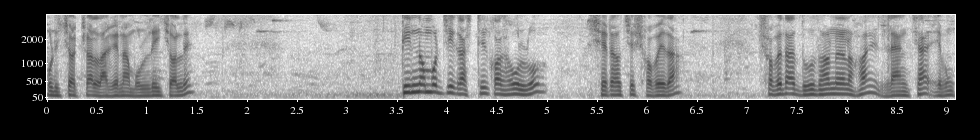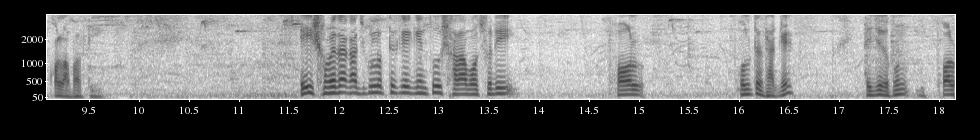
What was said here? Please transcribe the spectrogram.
পরিচর্যা লাগে না বললেই চলে। তিন নম্বর যে গাছটির কথা বলব, সেটা হচ্ছে সবেদা। সবেদা দু ধরনের হয়, ল্যাংচা এবং কলাপাতি। এই সবেদা গাছগুলো থেকে কিন্তু সারা বছরই ফল ফলতে থাকে। এই যে দেখুন, ফল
